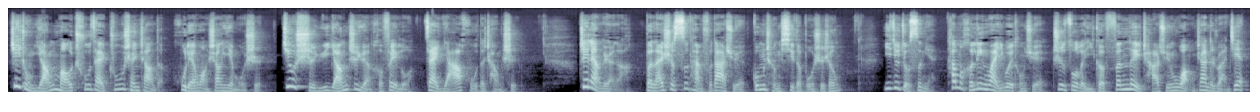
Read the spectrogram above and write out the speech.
这种羊毛出在猪身上的互联网商业模式，就始于杨致远和费洛在雅虎的尝试。这两个人啊，本来是斯坦福大学工程系的博士生。一九九四年，他们和另外一位同学制作了一个分类查询网站的软件，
